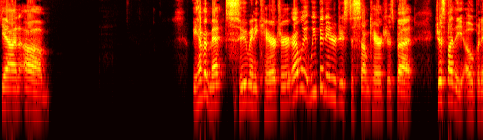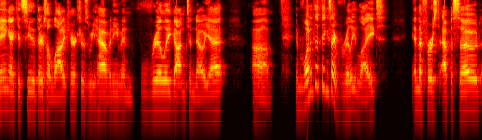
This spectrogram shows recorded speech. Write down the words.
Yeah, and um, we haven't met too many characters. Uh, we've been introduced to some characters, but just by the opening, I could see that there's a lot of characters we haven't even really gotten to know yet. Um, and one of the things I really liked in the first episode,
